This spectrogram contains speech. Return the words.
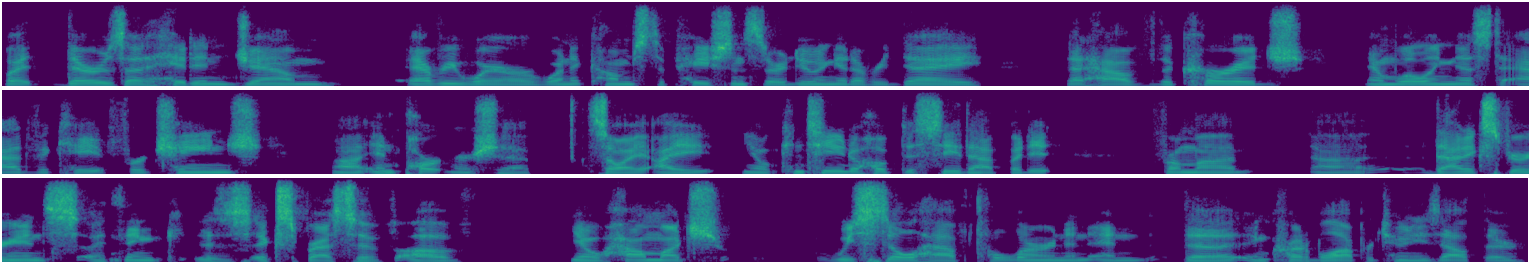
but there's a hidden gem everywhere when it comes to patients that are doing it every day that have the courage and willingness to advocate for change uh, in partnership. So I, I, you know, continue to hope to see that, but it from a, uh, that experience, I think, is expressive of, you know, how much we still have to learn and, and the incredible opportunities out there.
